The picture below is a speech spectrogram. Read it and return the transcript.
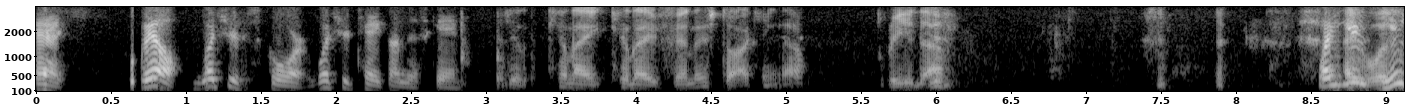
Okay. Will, what's your score? What's your take on this game? Can, can I can I finish talking now? Are you done? Well, you you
